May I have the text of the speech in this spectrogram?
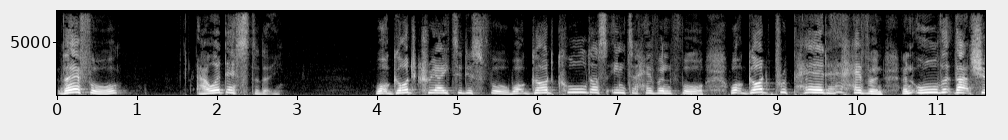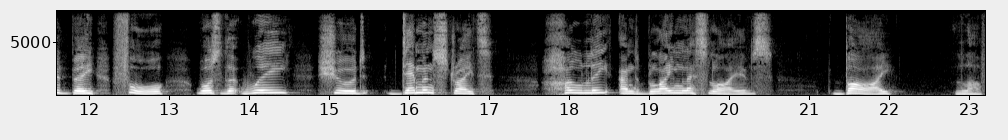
Therefore, our destiny, what God created us for, what God called us into heaven for, what God prepared heaven and all that that should be for, was that we should demonstrate holy and blameless lives by love.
